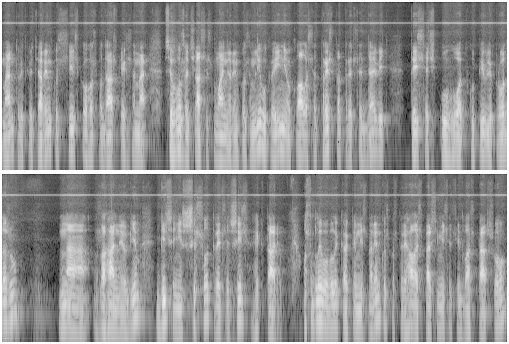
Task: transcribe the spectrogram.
моменту відкриття ринку сільськогосподарських земель. Всього за час існування ринку землі в Україні уклалося 339 тисяч угод купівлі-продажу на загальний об'єм більше ніж 636 гектарів. Особливо велика активність на ринку спостерігалась в перші місяці 2021-го.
